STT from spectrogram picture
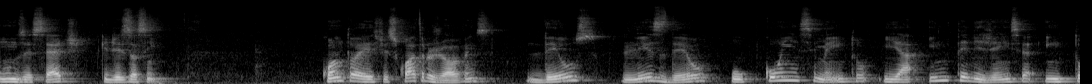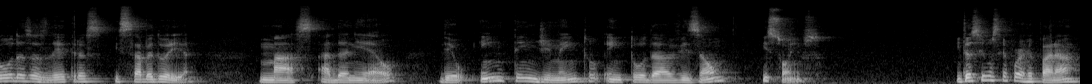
1,17, que diz assim: Quanto a estes quatro jovens, Deus lhes deu o conhecimento e a inteligência em todas as letras e sabedoria. Mas a Daniel deu entendimento em toda a visão e sonhos. Então, se você for reparar,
